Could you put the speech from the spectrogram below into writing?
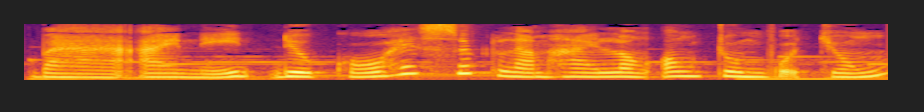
Và ai nấy đều cố hết sức làm hài lòng ông trùm của chúng.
